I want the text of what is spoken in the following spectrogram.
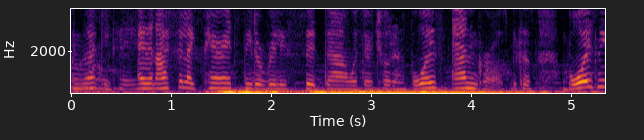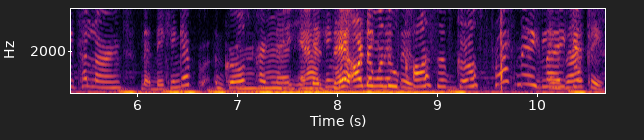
Exactly. Okay. And then I feel like parents need to really sit down with their children, boys and girls, because boys need to learn that they can get girls pregnant Mm-hmm. yeah, and they can they are the one who cause the girls pregnant. Like, exactly.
